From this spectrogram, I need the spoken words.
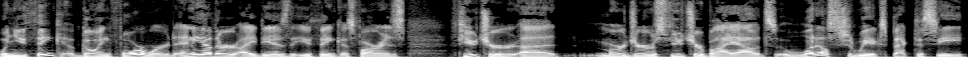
When you think going forward, any other ideas that you think as far as future uh, mergers, future buyouts, what else should we expect to see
